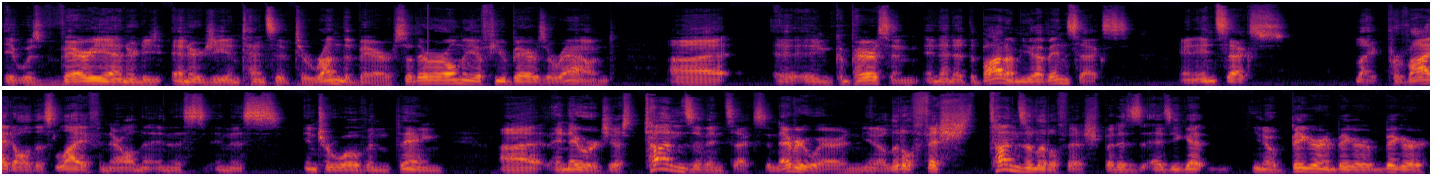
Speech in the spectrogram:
It was very energy energy intensive to run the bear, so there were only a few bears around uh, in comparison. And then at the bottom, you have insects, and insects like provide all this life, and they're all in this in this interwoven thing. Uh, and there were just tons of insects and everywhere, and you know, little fish, tons of little fish. But as as you get you know bigger and bigger and bigger,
